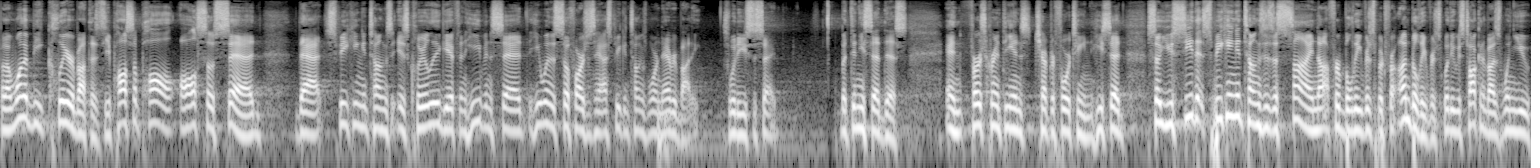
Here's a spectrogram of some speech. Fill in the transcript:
But I want to be clear about this. The Apostle Paul also said that speaking in tongues is clearly a gift, and he even said, he went so far as to say, I speak in tongues more than everybody. What he used to say. But then he said this in 1 Corinthians chapter 14. He said, So you see that speaking in tongues is a sign not for believers, but for unbelievers. What he was talking about is when you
